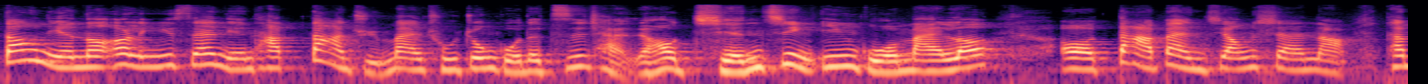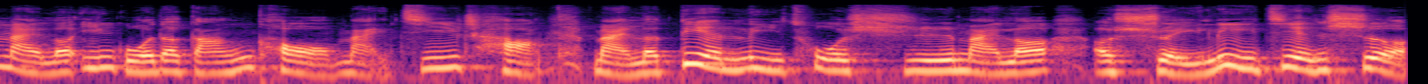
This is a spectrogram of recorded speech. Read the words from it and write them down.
当年呢，二零一三年他大举卖出中国的资产，然后前进英国买了呃大半江山呐、他买了英国的港口，买机场，买了电力措施，买了呃水利建设，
